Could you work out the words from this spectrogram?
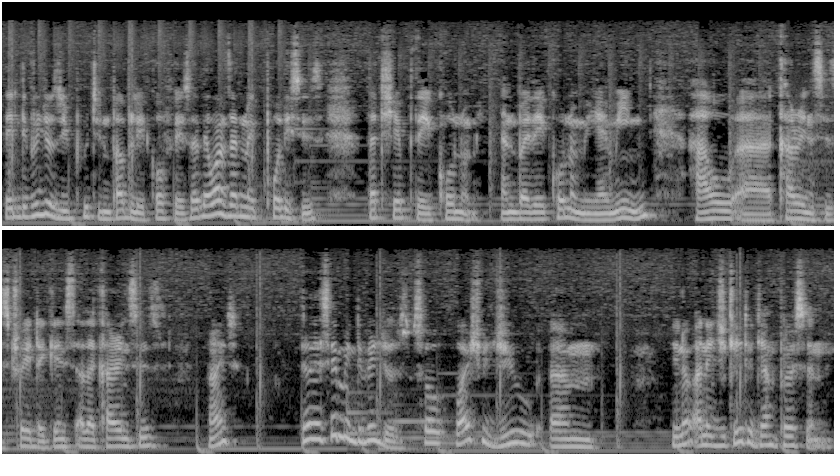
the individuals you put in public office are the ones that make policies that shape the economy. And by the economy, I mean how uh, currencies trade against other currencies, right? They're the same individuals. So why should you, um, you know, an educated young person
